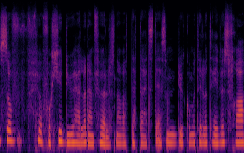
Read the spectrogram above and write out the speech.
så får ikke du heller den følelsen av at dette er et sted som du kommer til å trives fra.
